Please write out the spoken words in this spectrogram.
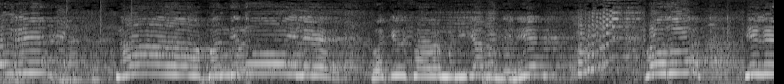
ಅಲ್ರಿ, ನಾ ವಕೀಲ್ ಸಾಹೇಬ್ರ ಮನೆಗೆ ಬಂದೀನಿ. ಹೌದು, ಇಲ್ಲಿ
